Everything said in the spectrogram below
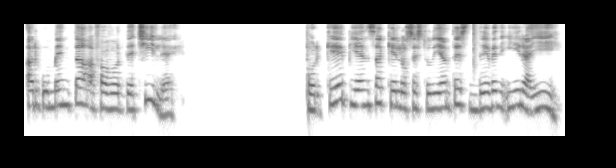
argumenta a favor de Chile. ¿Por qué piensa que los estudiantes deben ir allí?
